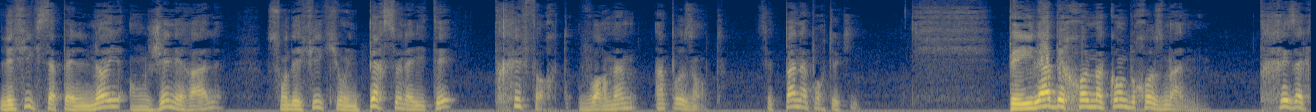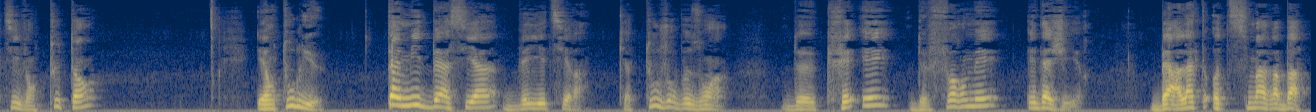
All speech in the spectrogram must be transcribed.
Les filles qui s'appellent Noy en général sont des filles qui ont une personnalité très forte, voire même imposante. C'est pas n'importe qui. Peila Bechol Makom très active en tout temps et en tout lieu. Tamid Beasia Veyetzira, qui a toujours besoin de créer, de former et d'agir. Be'alat Otzma Rabba,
